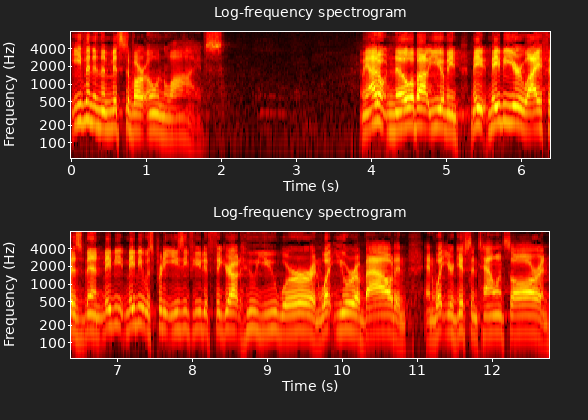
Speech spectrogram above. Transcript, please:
even in the midst of our own lives. I mean, I don't know about you. I mean, maybe, maybe, your life has been, maybe, maybe it was pretty easy for you to figure out who you were and what you were about and, and what your gifts and talents are and,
